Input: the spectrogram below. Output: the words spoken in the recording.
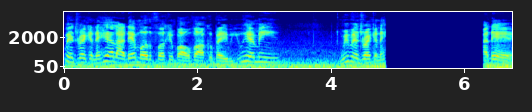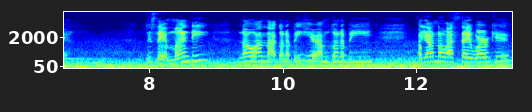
been drinking the hell out that motherfucking bought vodka, baby. You hear me? We've been drinking the hell out there. You said Monday? No, I'm not gonna be here. I'm gonna be. Y'all know I stay working.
